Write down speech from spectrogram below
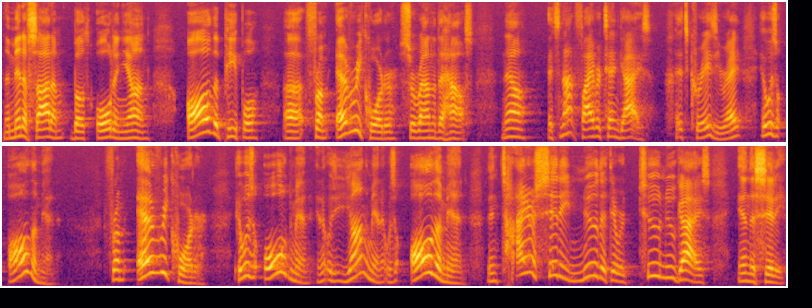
the men of Sodom, both old and young, all the people uh, from every quarter surrounded the house. Now, it's not five or ten guys. It's crazy, right? It was all the men from every quarter. It was old men and it was young men. It was all the men. The entire city knew that there were two new guys in the city.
